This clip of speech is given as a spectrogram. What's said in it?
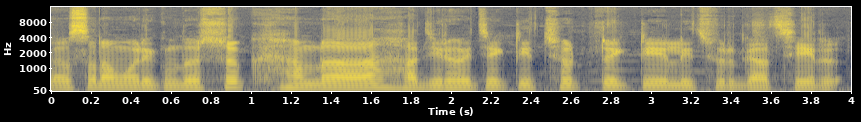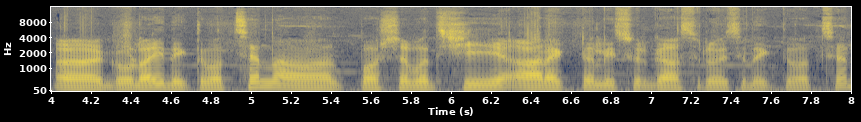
তো আসসালামু আলাইকুম দর্শক, আমরা হাজির হয়েছে একটি ছোট্ট একটি লিচুর গাছের গোড়ায়, দেখতে পাচ্ছেন। আর পাশাপাশি আর একটা লিচুর গাছ রয়েছে, দেখতে পাচ্ছেন।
